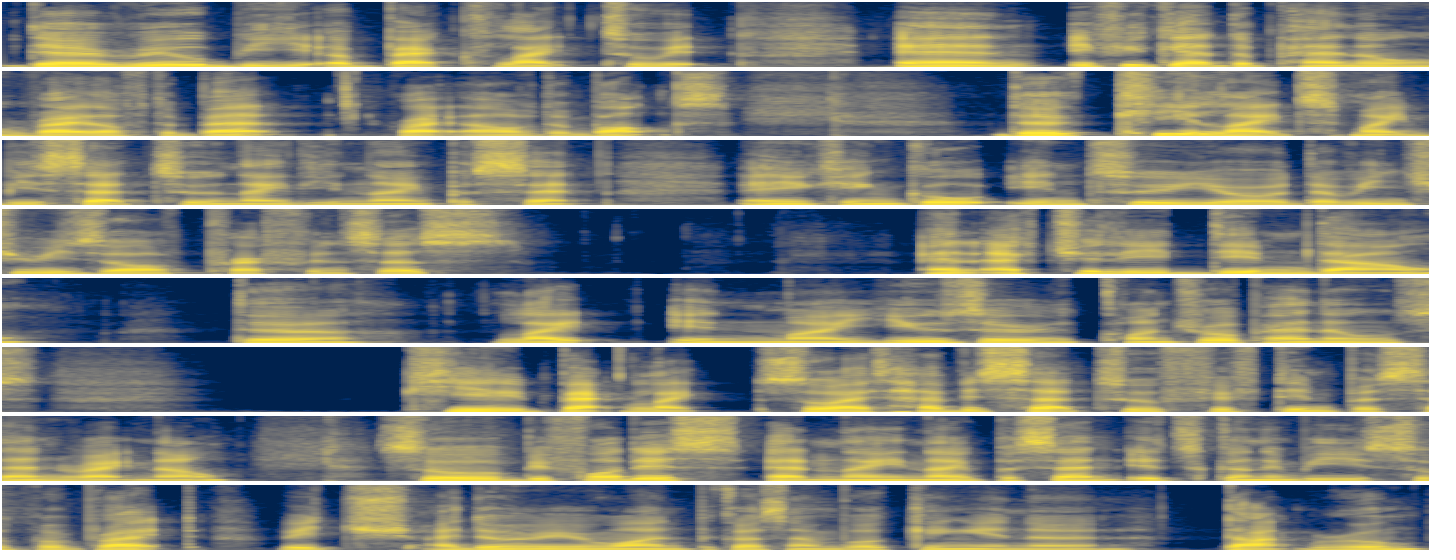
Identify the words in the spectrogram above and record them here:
there will be a backlight to it. And if you get the panel right off the bat, right out of the box, the key lights might be set to 99%. And you can go into your DaVinci Resolve preferences and actually dim down the light in my user control panels key backlight. So I have it set to 15% right now. So before this at 99%, it's going to be super bright, which I don't really want because I'm working in a dark room.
